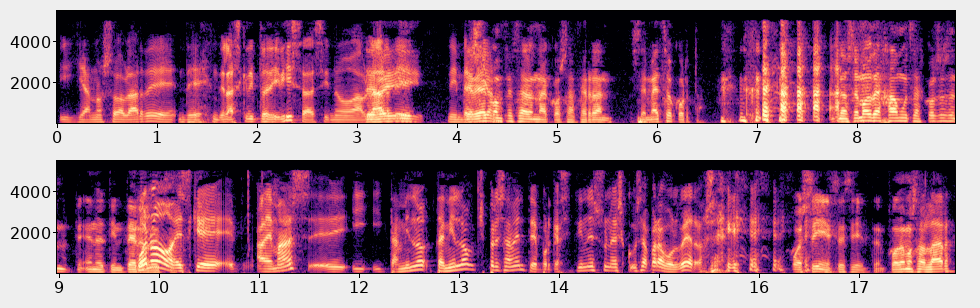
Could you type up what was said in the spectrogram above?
y ya no solo hablar de, de, de las criptodivisas, sino hablar de te voy a confesar una cosa, Ferran. Se me ha hecho corto. Nos hemos dejado muchas cosas en, el tintero. Bueno, es que además, eh, y, también, lo, también lo expresamente, porque así tienes una excusa para volver. O sea que... Pues sí, sí, sí. Podemos hablar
